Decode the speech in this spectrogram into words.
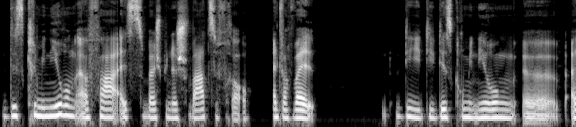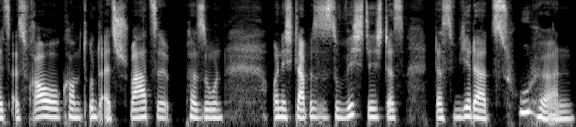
Diskriminierung erfahre als zum Beispiel eine schwarze Frau. Einfach weil die, die Diskriminierung äh, als, als Frau kommt und als schwarze Person. Und ich glaube, es ist so wichtig, dass, dass wir da zuhören,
